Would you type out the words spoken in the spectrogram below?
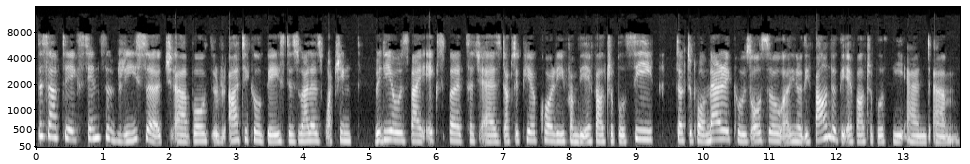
This after extensive research, uh, both article based as well as watching videos by experts such as Dr. Pierre Kory from the FLCCC, Dr. Paul Marik, who's also, uh, you know, the founder of the FLCCC and um,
